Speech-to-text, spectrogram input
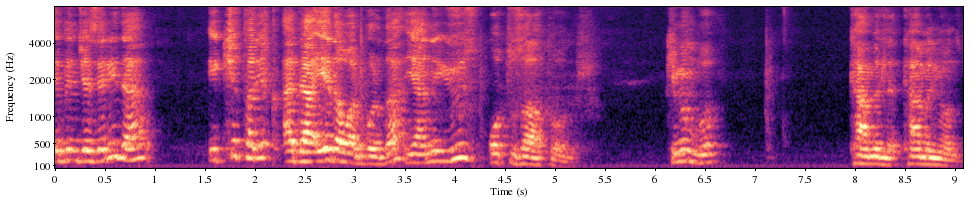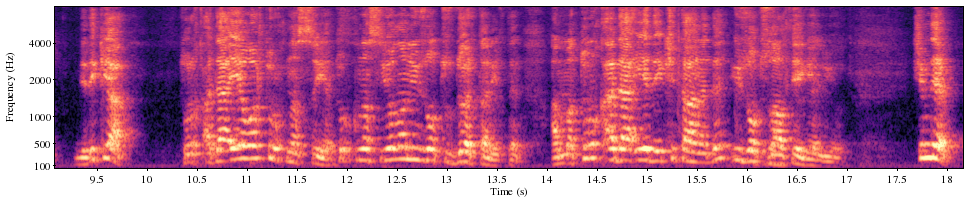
İbn Cezeri de iki tarik adaiye de var burada. Yani 136 olur. Kimin bu? Kamil, Kamil yol. Dedik ya Turuk adaiye var, Turuk nasıye. Turuk nasıye olan 134 tariftir. Ama Turuk adaiye de iki tanedir. 136'ya geliyor. Şimdi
